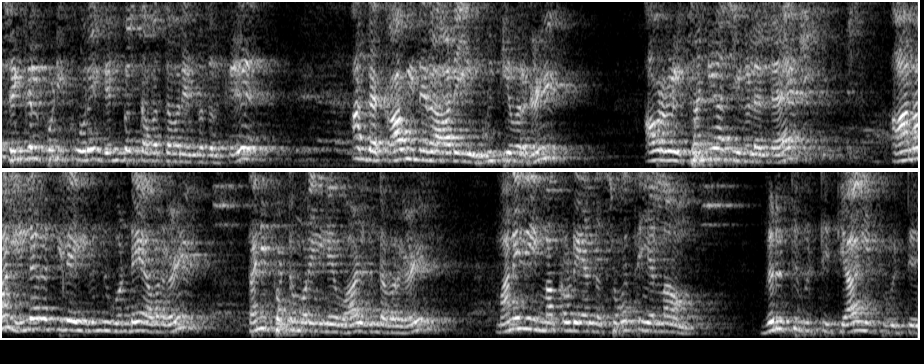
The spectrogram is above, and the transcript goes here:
செங்கல் பொடி கூரை வெண்பல் தவத்தவர் என்பதற்கு அந்த காவி நிற ஆடையை உடுத்தியவர்கள் அவர்கள் சன்னியாசிகள் அல்ல ஆனால் இல்லறத்திலே இருந்து கொண்டே அவர்கள் தனிப்பட்ட முறையிலே வாழ்கின்றவர்கள் மனைவி மக்களுடைய அந்த சுகத்தை எல்லாம் வெறுத்து விட்டு தியாகித்து விட்டு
